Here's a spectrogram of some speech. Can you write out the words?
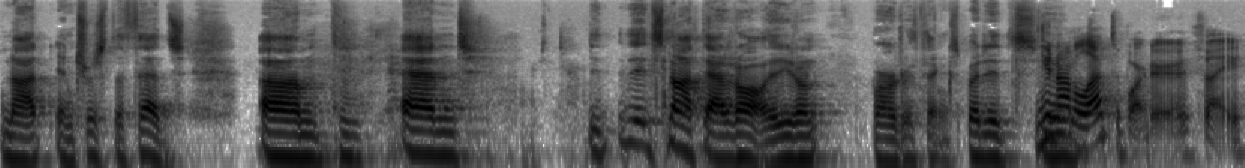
not interest the feds. Um, and it, it's not that at all. You don't barter things, but it's. You're not allowed to barter, if I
